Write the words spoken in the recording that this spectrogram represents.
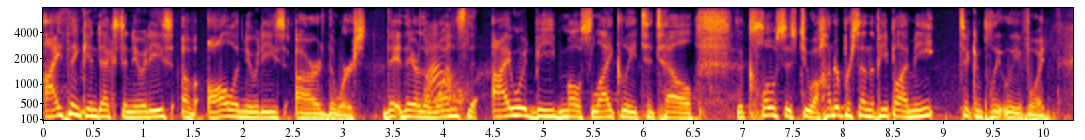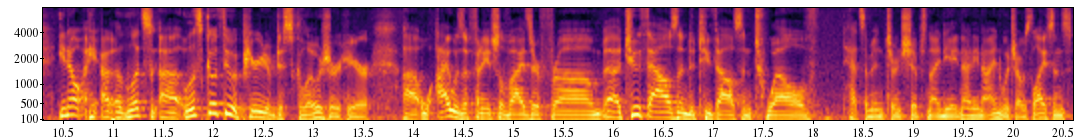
I think indexed annuities of all annuities are the worst. They, they're the Wow. ones that I would be most likely to tell the closest to 100% of the people I meet to completely avoid. You know, uh, let's uh, let's go through a period of disclosure here. Uh, I was a financial advisor from uh, 2000 to 2012. Had some internships, 98, 99, which I was licensed.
